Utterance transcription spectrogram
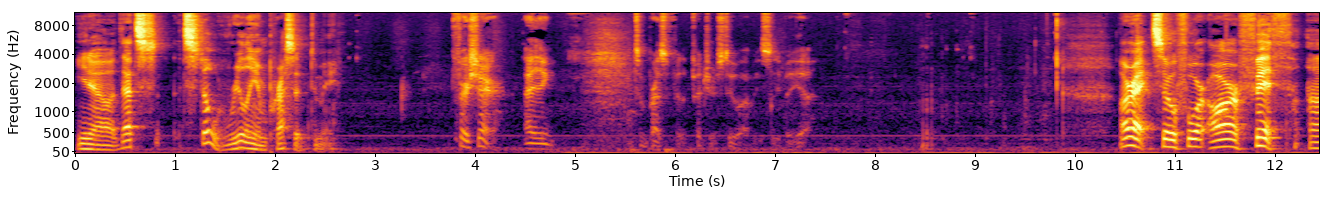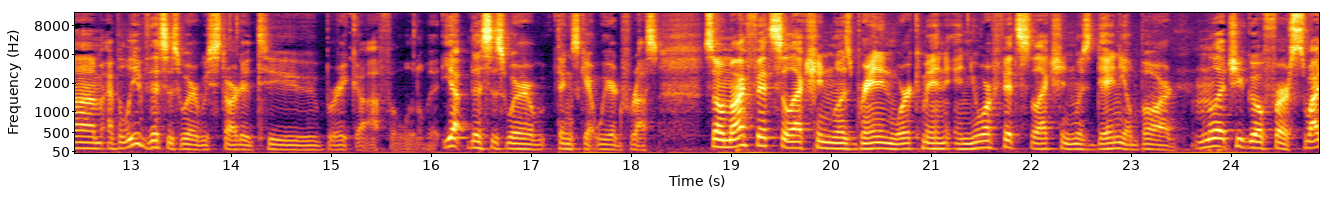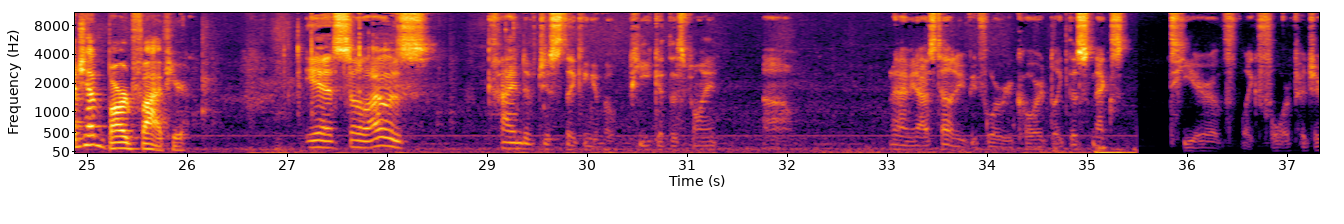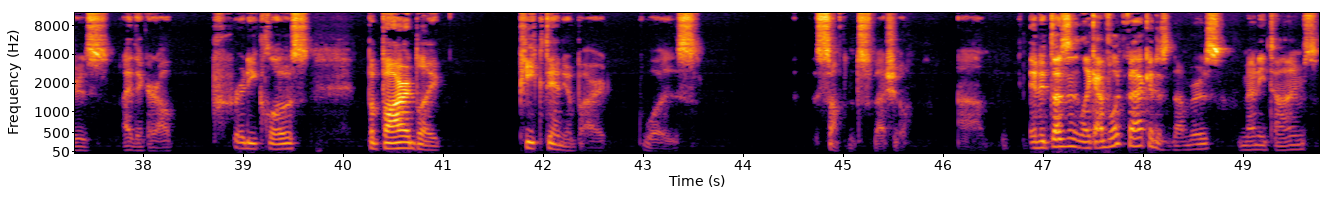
you know, that's it's still really impressive to me. For sure, I think it's impressive for the pitchers too, obviously. But yeah. All right, so for our fifth, um, I believe this is where we started to break off a little bit. Yep, this is where things get weird for us. So my fifth selection was Brandon Workman, and your fifth selection was Daniel Bard. I'm gonna let you go first. So why'd you have Bard five here? Yeah, so I was kind of just thinking about peak at this point. Um, I mean, I was telling you before we record, like this next tier of like four pitchers, I think are all pretty close. But Bard, like peak Daniel Bard, was something special. Um, and it doesn't like I've looked back at his numbers many times,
